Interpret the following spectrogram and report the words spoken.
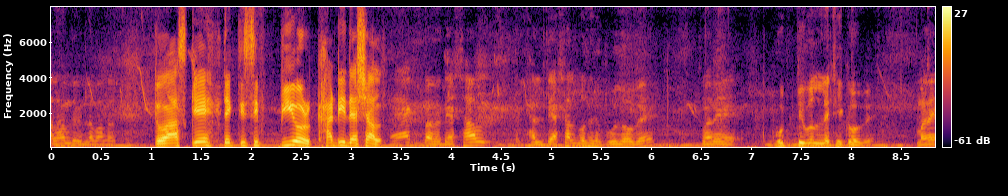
আলহামদুলিল্লাহ ভালো তো আজকে দেখতেছি পিওর খাঁটি দেশাল। একবারে দেশাল খালি দেশাল বললে ভুল হবে। মানে ভুট্টি বললে ঠিক হবে। মানে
